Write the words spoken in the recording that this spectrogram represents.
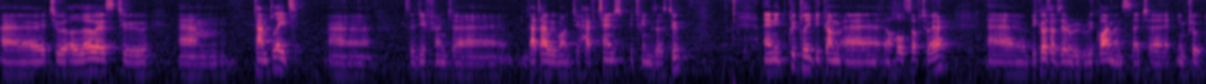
uh, to allow us to um, template uh, the different uh, data we want to have changed between those two. And it quickly became uh, a whole software because of the requirements that improved.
